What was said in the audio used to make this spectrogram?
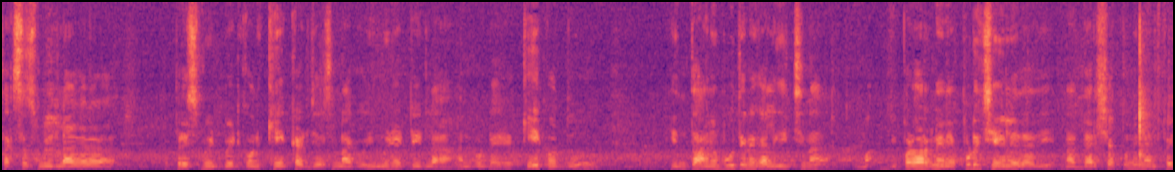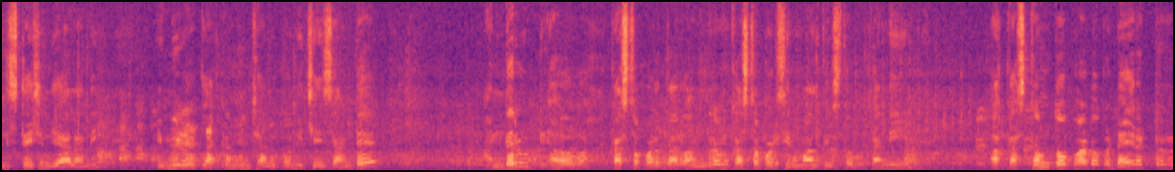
సక్సెస్ మీట్ లాగా ప్రెస్ మీట్ పెట్టుకొని కేక్ కట్ చేసి నాకు ఇమ్మీడియట్ ఇట్లా అనుకుంటే కేక్ వద్దు ఇంత అనుభూతిని కలిగించిన ఇప్పటివరకు నేను ఎప్పుడు చేయలేదు అది. నా దర్శకుని నేను ఫెలిసిటేషన్ చేయాలని ఇమ్మీడియట్లీ అక్కడి నుంచి అనుకొని చేసి. అంటే అందరూ కష్టపడతారు అందరం కష్టపడి సినిమాలు తీస్తాము కానీ ఆ కష్టంతో పాటు ఒక డైరెక్టర్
